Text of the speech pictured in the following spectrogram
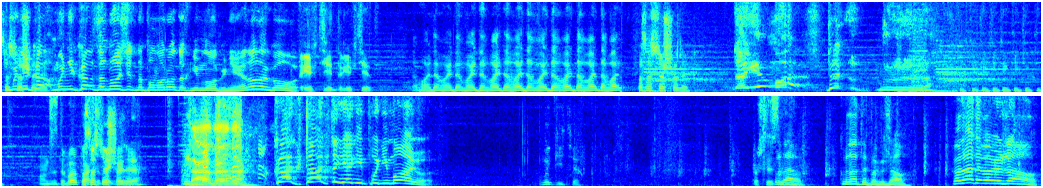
Маньяка, Олег. маньяка заносит на поворотах немного, не это такого. Дрифтит, дрифтит. Давай, давай, давай, давай, давай, давай, давай, давай, давай. Пососешь, Олег. Да ему! Да... Он за тобой, Паша, бегает, да? Да, да, да. Как так-то я не понимаю? Помогите. Пошли за Куда? мной. Куда ты побежал? Куда ты побежал?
